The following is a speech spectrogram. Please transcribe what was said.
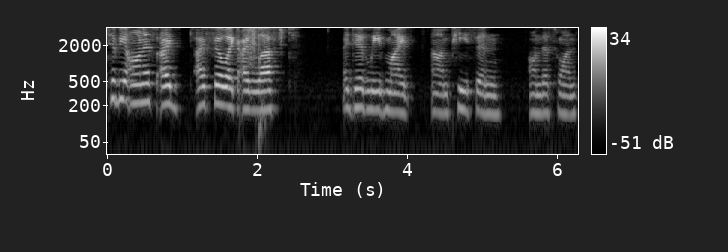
to be honest, I, I feel like I left, I did leave my um, piece in on this one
